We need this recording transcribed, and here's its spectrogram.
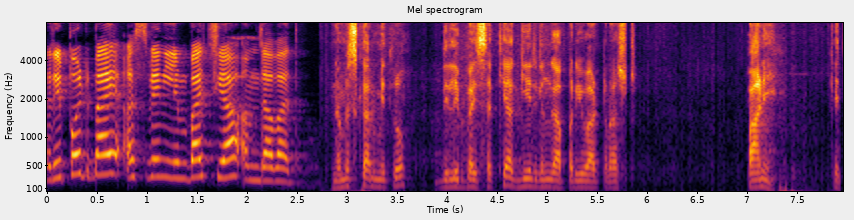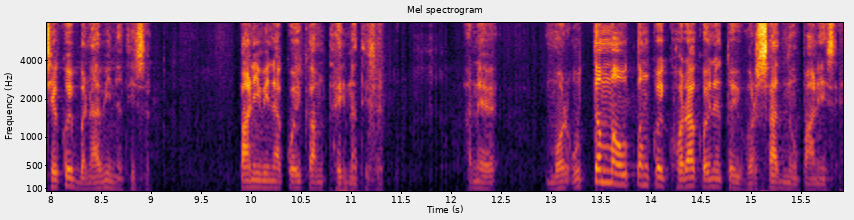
Report by Ashwin Limbachiya, Ahmedabad. નમસ્કાર મિત્રો, દિલીપભાઈ સખિયા, ગીર ગંગા પરિવાર ટ્રસ્ટ. પાણી કે જે કોઈ બનાવી નથી શકતું, પાણી વિના કોઈ કામ થઈ નથી શકતું. અને ઉત્તમમાં ઉત્તમ કોઈ ખોરાક હોય ને તો એ વરસાદનું પાણી છે.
